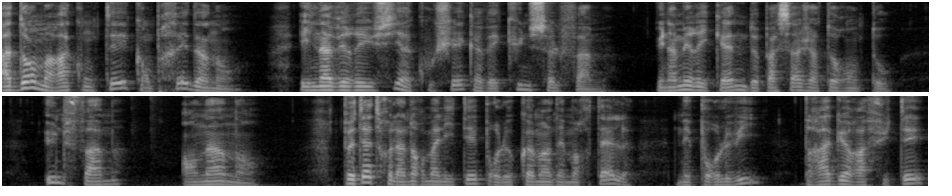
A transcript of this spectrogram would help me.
Adam m'a raconté qu'en près d'un an, il n'avait réussi à coucher qu'avec une seule femme, une américaine de passage à Toronto. Une femme en un an. Peut-être la normalité pour le commun des mortels, mais pour lui, dragueur affûté,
